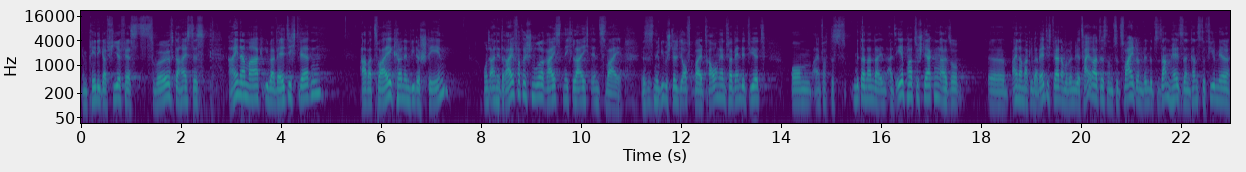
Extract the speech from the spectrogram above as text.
im Prediger 4, Vers 12, da heißt es, einer mag überwältigt werden, aber zwei können widerstehen und eine dreifache Schnur reißt nicht leicht in zwei. Das ist eine Bibelstelle, die oft bei Trauungen verwendet wird, um einfach das Miteinander in, als Ehepaar zu stärken. Also äh, einer mag überwältigt werden, aber wenn du jetzt heiratest und zu zweit und wenn du zusammenhältst, dann kannst du viel mehr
